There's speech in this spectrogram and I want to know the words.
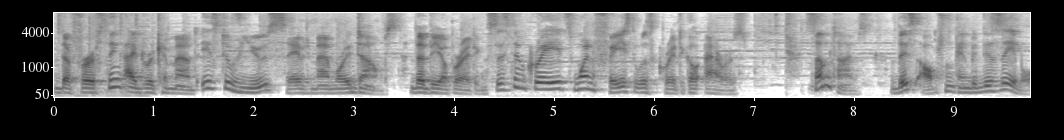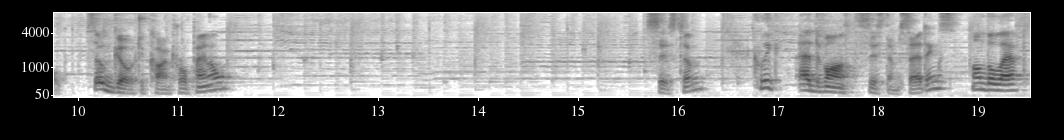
The first thing I'd recommend is to view saved memory dumps that the operating system creates when faced with critical errors. Sometimes this option can be disabled, so go to Control Panel, System, click Advanced System Settings on the left,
